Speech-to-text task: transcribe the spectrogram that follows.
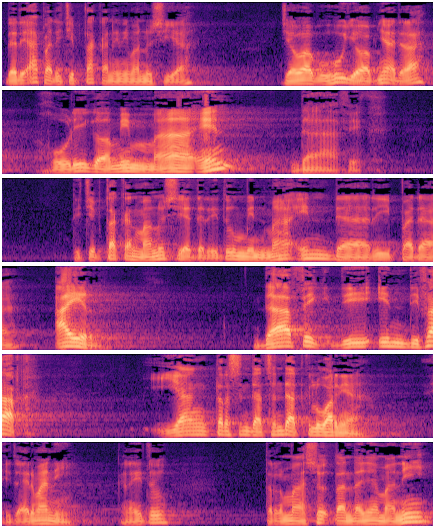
Dari apa diciptakan ini manusia? Jawabuhu jawabnya adalah khuliqa mimma'in dafik. Diciptakan manusia dari itu min ma'in daripada air. Dafik di indifak yang tersendat-sendat keluarnya. Itu air mani. Karena itu termasuk tandanya mani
